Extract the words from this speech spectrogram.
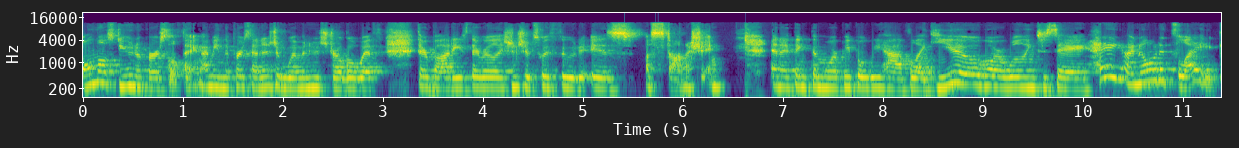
almost universal thing. I mean, the percentage of women who struggle with their bodies, their relationships with food is astonishing. And I think the more people we have like you who are willing to say, hey, I know what it's like.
